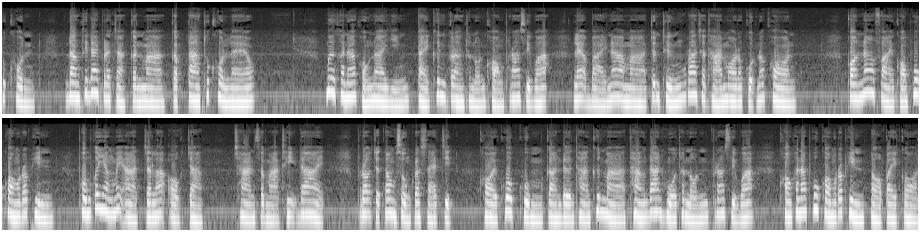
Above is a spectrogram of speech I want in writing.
ทุกคน ดังที่ได้ประจักษ์กันมากับตาทุกคนแล้ว เมื่อคณะของนายหญิงไต่ขึ้นกลางถนนของพระศิวะ และบ่ายหน้ามาจนถึงราชฐานมรกรนคร ก่อนหน้าฝ่ายของผู้กองรพิน ผมก็ยังไม่อาจจะละออกจากฌานสมาธิได้ เพราะจะต้องส่งกระแสจิต คอยควบคุมการเดินทางขึ้นมาทางด้านหัวถนนพระศิวะ ของคณะผู้กองรพินต่อไปก่อน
